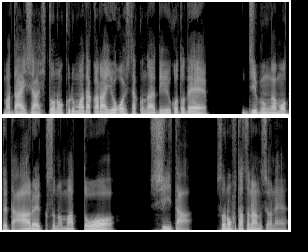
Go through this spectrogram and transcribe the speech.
まあ台車、人の車だから汚したくないということで、自分が持ってた RX のマットを敷いた。その二つなんですよね。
